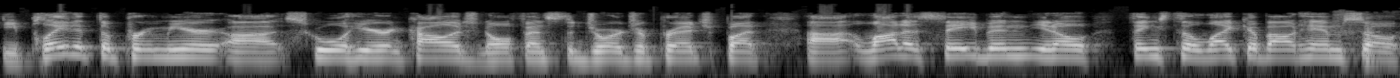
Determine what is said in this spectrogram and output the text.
He played at the premier uh, school here in college. No offense to Georgia, Pritch, but uh, a lot of Saban, you know, things to like about him. So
